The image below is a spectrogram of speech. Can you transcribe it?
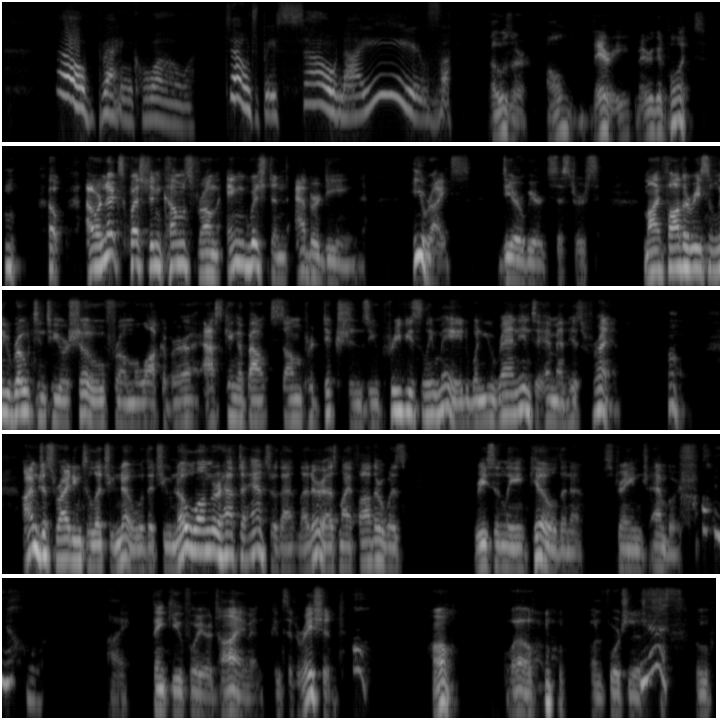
Oh, Banquo, don't be so naive. Those are all very, very good points. Hmm. Oh, our next question comes from Anguished and Aberdeen. He writes Dear Weird Sisters, my father recently wrote into your show from Lochaber asking about some predictions you previously made when you ran into him and his friend. Oh. I'm just writing to let you know that you no longer have to answer that letter as my father was recently killed in a strange ambush. Oh, no. I thank you for your time and consideration. Oh. Oh, well, unfortunate. Yes. Ooh.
